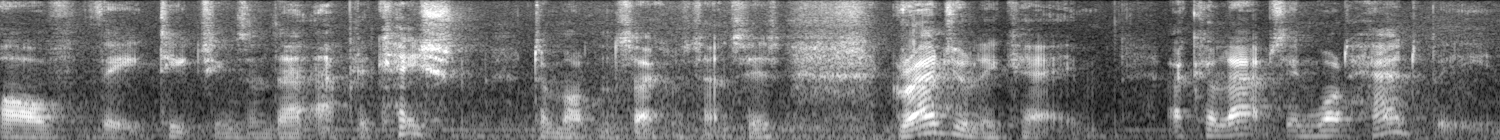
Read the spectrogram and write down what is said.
of the teachings and their application to modern circumstances, gradually came a collapse in what had been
